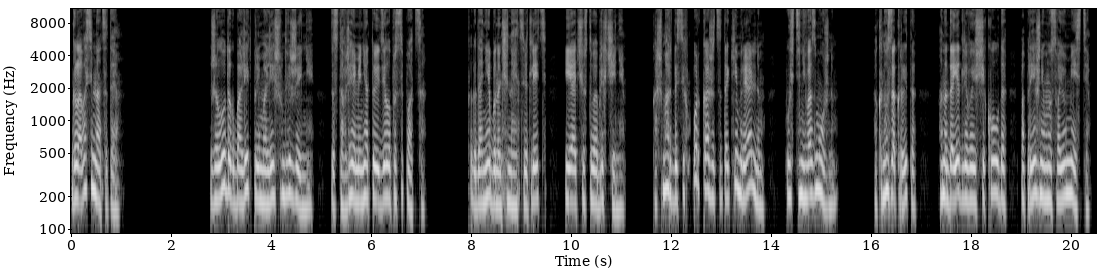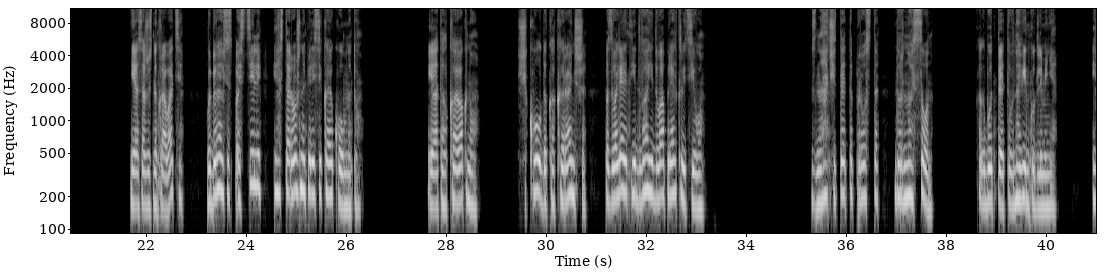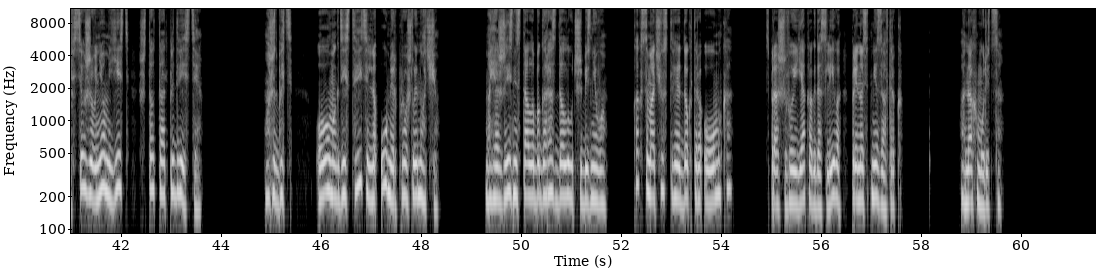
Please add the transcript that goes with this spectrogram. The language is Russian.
Глава 17. Желудок болит при малейшем движении, заставляя меня то и дело просыпаться. Когда небо начинает светлеть, я чувствую облегчение. Кошмар до сих пор кажется таким реальным, пусть и невозможным. Окно закрыто, а надоедливая щеколда по-прежнему на своем месте. Я сажусь на кровати, выбираюсь из постели и осторожно пересекаю комнату. Я толкаю окно. Щеколда, как и раньше, позволяет едва-едва приоткрыть его. Значит, это просто дурной сон. Как будто это в новинку для меня. И все же в нем есть что-то от предвестия. Может быть, Омак действительно умер прошлой ночью. Моя жизнь стала бы гораздо лучше без него. Как самочувствие доктора Омака? Спрашиваю я, когда Слива приносит мне завтрак. Она хмурится.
